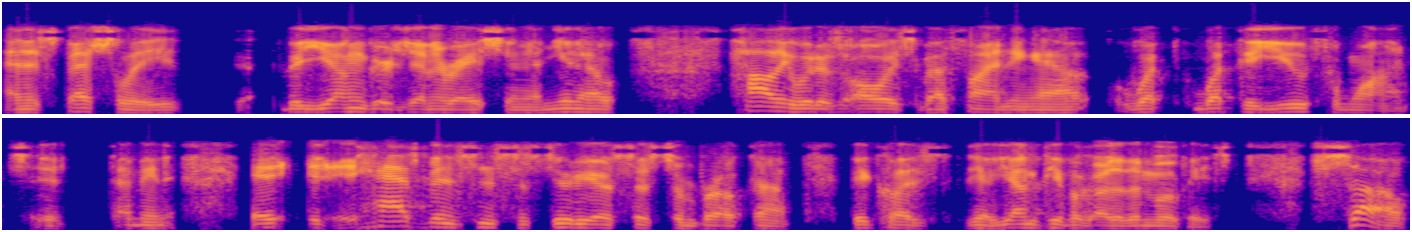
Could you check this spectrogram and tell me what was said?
and especially the younger generation. And you know, Hollywood is always about finding out what what the youth want. It, I mean, it, it has been since the studio system broke up because you know young people go to the movies. So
